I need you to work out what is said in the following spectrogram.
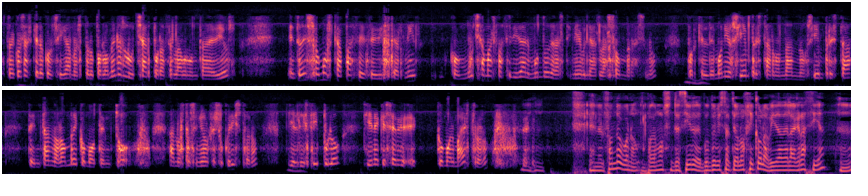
otra cosa es que lo consigamos, pero por lo menos luchar por hacer la voluntad de Dios, entonces somos capaces de discernir con mucha más facilidad el mundo de las tinieblas, las sombras, ¿no? porque el demonio siempre está rondando, siempre está tentando al hombre como tentó a nuestro Señor Jesucristo, ¿no? Y el discípulo tiene que ser eh, como el maestro, ¿no? En el fondo, bueno, podemos decir desde el punto de vista teológico, la vida de la gracia ¿eh?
